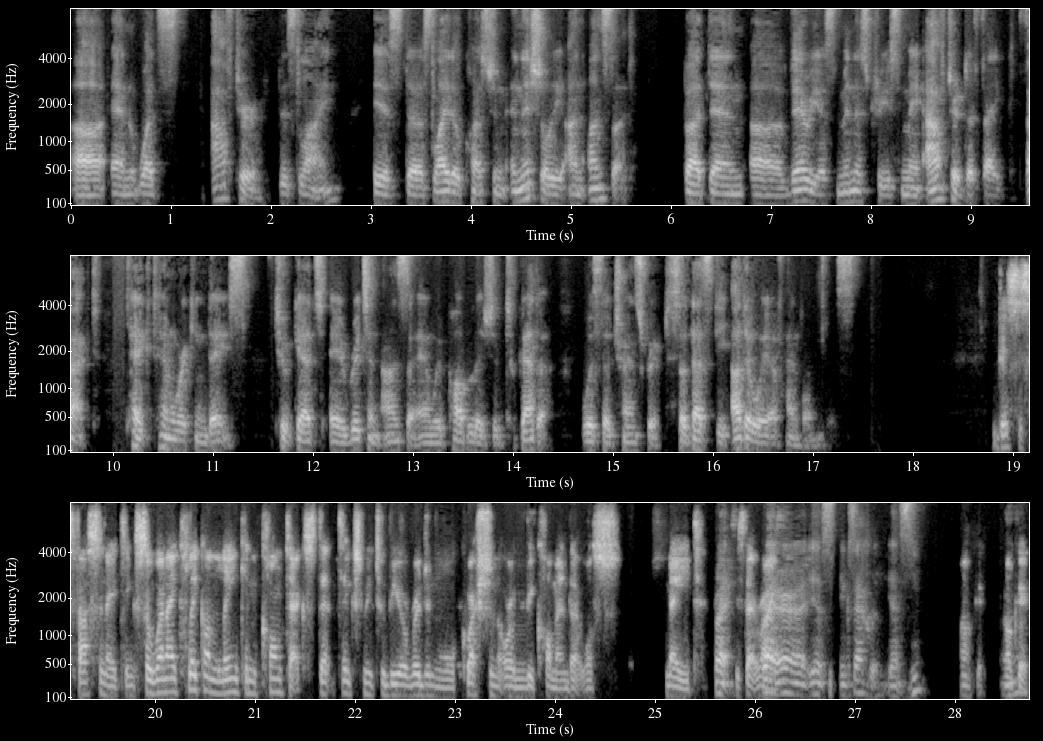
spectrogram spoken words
Uh, and what's after this line is the Slido question initially unanswered, but then uh, various ministries may after the fact, fact take 10 working days to get a written answer and we publish it together with the transcript. So that's the other way of handling this. This is fascinating. So when I click on link in context, that takes me to the original question or the comment that was made. Right. Is that right? Right, right, right. Yes, exactly. Yes. Mm-hmm. Okay. Mm-hmm. Okay.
